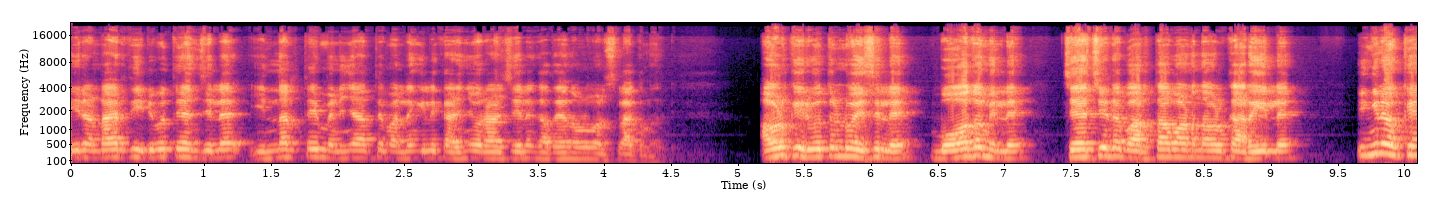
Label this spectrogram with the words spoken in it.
ഈ രണ്ടായിരത്തി ഇരുപത്തി അഞ്ചിലെ ഇന്നലത്തെയും മെനിഞ്ഞാത്തെയും അല്ലെങ്കിൽ കഴിഞ്ഞ ഒരാഴ്ചയിലും കഥയെ നമ്മൾ മനസ്സിലാക്കുന്നത്. അവൾക്ക് ഇരുപത്തിരണ്ട് വയസ്സില്ലേ? ബോധമില്ലേ? ചേച്ചിയുടെ ഭർത്താവാണെന്ന് അവൾക്ക് അറിയില്ലേ? ഇങ്ങനെയൊക്കെ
